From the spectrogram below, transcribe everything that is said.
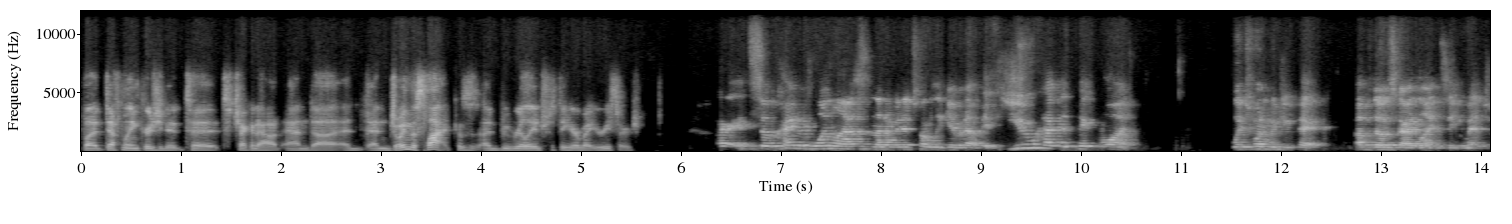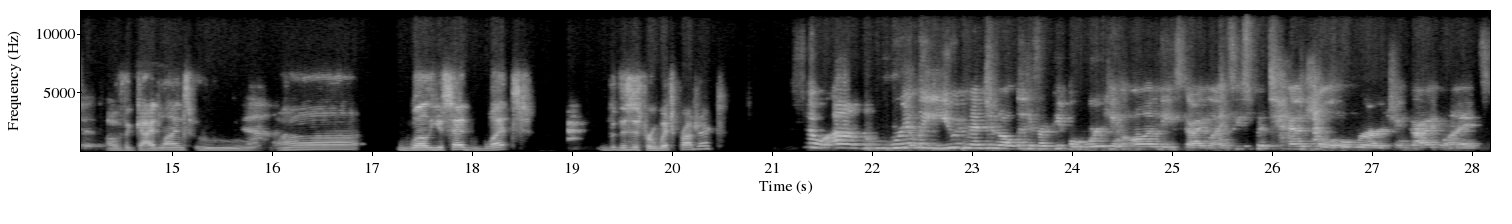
but definitely encourage you to, to, to check it out and, uh, and, and join the Slack because I'd be really interested to hear about your research. All right, so kind of one last, and then I'm gonna totally give it up. If you had to pick one, which one would you pick of those guidelines that you mentioned? Oh, the guidelines? Ooh, Yeah. uh, well, you said what? This is for which project? So, um, really, you had mentioned all the different people working on these guidelines, these potential overarching guidelines.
